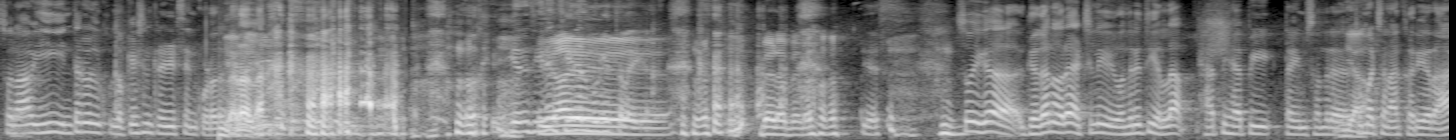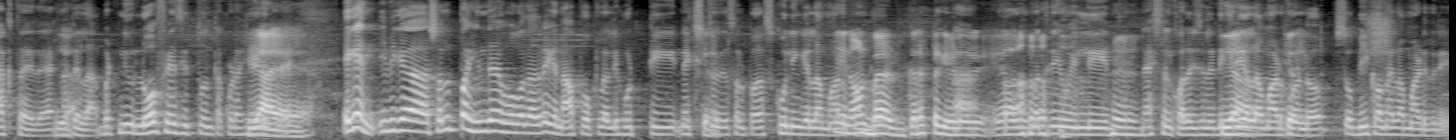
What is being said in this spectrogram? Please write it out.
ಸೊ ನಾವು ಈ ಇಂಟರ್ವಲ್ ಲೊಕೇಶನ್ ಕ್ರೆಡಿಟ್ಸ್ ಏನು ಕೊಡೋದು? ಬೇಡಲ್ಲ ಬೇಡ ಬೇಡ. ಎಸ್ ಸೊ ಈಗ ಗಗನ್ ಅವರೇ ಆಕ್ಚುಲಿ ಒಂದ್ ರೀತಿ ಎಲ್ಲ ಹ್ಯಾಪಿ ಹ್ಯಾಪಿ ಟೈಮ್ಸ್ ಅಂದ್ರೆ ತುಂಬಾ ಚೆನ್ನಾಗಿ ಕರಿಯರ್ ಆಗ್ತಾ ಇದೆ ಅದೆಲ್ಲ. ಬಟ್ ನೀವು ಲೋ ಫೇಸ್ ಇತ್ತು ಅಂತ ಕೂಡ ಹೇಳಿದ್ರೆ ಅಗೇನ್ ಇವೀಗ ಸ್ವಲ್ಪ ಹಿಂದೆ ಹೋಗೋದಾದ್ರೆ ಈಗ ನಾಪೋಕ್ಲಲ್ಲಿ ಹುಟ್ಟಿ ನೆಕ್ಸ್ಟ್ ಸ್ವಲ್ಪ ಸ್ಕೂಲಿಂಗ್ ಎಲ್ಲ ಮಾಡಿ ನಾಟ್ ಬ್ಯಾಡ್ ಕರೆಕ್ಟ್ ಆಗಿ ಮತ್ತೆ ನೀವು ಇಲ್ಲಿ ನ್ಯಾಷನಲ್ ಕಾಲೇಜಲ್ಲಿ ಡಿಗ್ರಿ ಎಲ್ಲ ಮಾಡ್ಕೊಂಡು ಸೊ ಬಿ ಕಾಮ್ ಎಲ್ಲ ಮಾಡಿದ್ರಿ.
